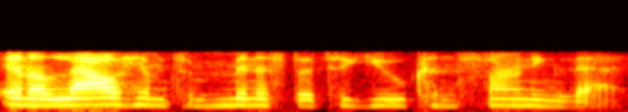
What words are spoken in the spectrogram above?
and allow Him to minister to you concerning that.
